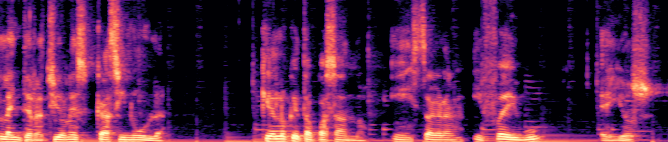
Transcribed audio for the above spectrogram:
la interacción es casi nula. ¿Qué es lo que está pasando? Instagram y Facebook, ellos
